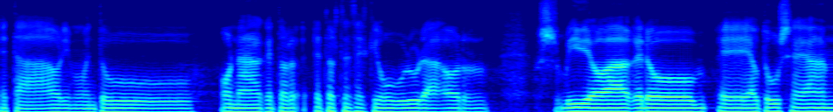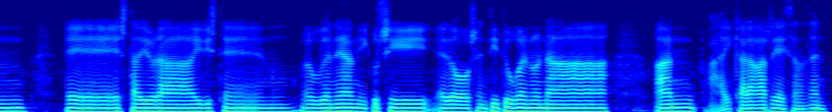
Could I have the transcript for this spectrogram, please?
eta hori momentu onak etor, etortzen zaizkigu burura hor bideoa gero e, autobusean e, estadiora iristen gaudenean ikusi edo sentitu genuena han ba, ikaragarria izan zen.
